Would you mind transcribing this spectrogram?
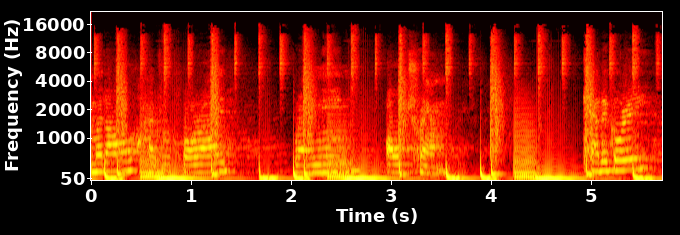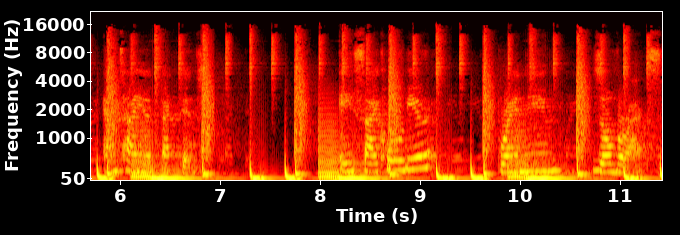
dimethyl hydrochloride, name Ultram. Category anti-infective. Acyclovir, brand name Zovirax.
